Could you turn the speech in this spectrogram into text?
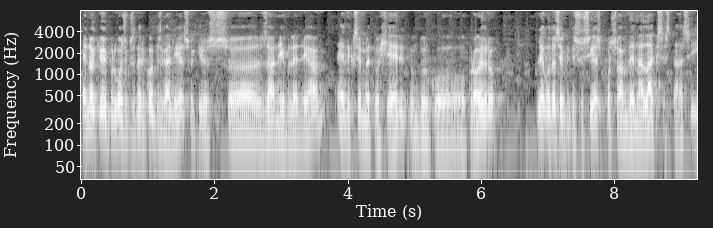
Ενώ και ο Υπουργός Εξωτερικών της Γαλλίας, ο κ. Ζαν Ιβ Λεντριάν, έδειξε με το χέρι τον Τούρκο πρόεδρο, λέγοντας επί της ουσίας πως αν δεν αλλάξει στάση, οι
